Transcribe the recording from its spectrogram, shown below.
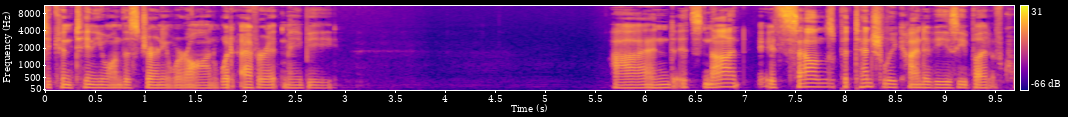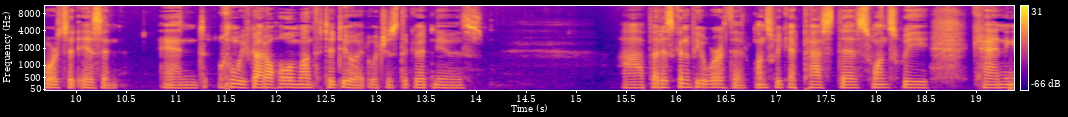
to continue on this journey we're on, whatever it may be. Uh, and it's not, it sounds potentially kind of easy, but of course it isn't. And we've got a whole month to do it, which is the good news. Uh, but it's going to be worth it. Once we get past this, once we can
